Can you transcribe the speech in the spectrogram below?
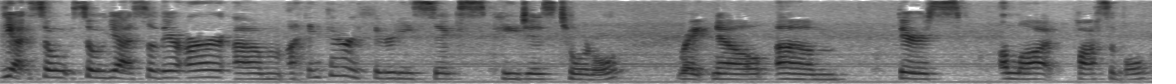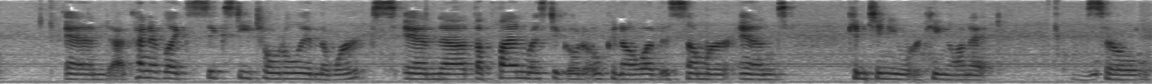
yeah. So so yeah. So there are um, I think there are 36 pages total right now. Um, there's a lot possible, and uh, kind of like 60 total in the works. And uh, the plan was to go to Okinawa this summer and continue working on it. So.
